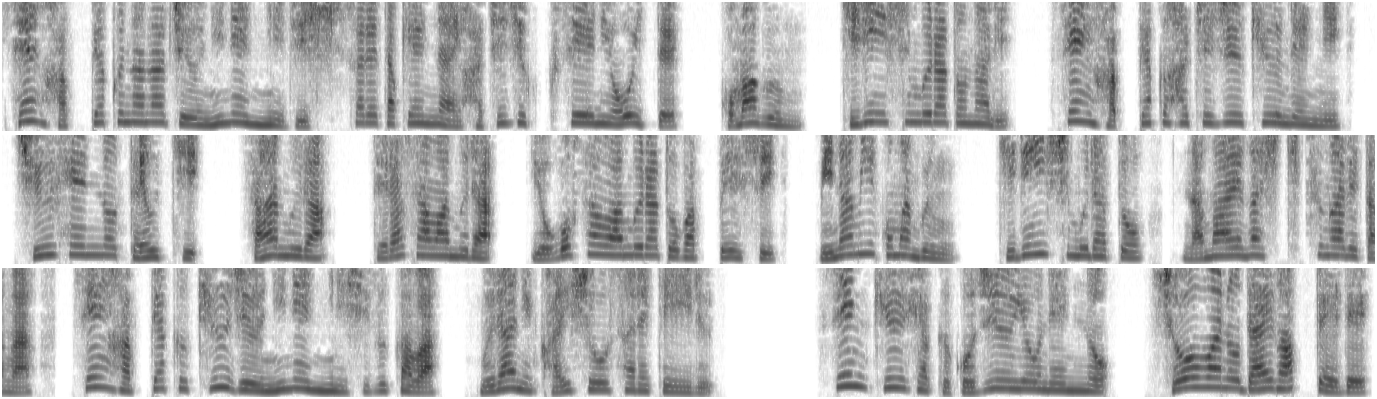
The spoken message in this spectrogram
1872年に実施された県内80区制において、駒郡、桐石村となり、1889年に周辺の手打ち、沢村、寺沢村、横沢村と合併し、南駒郡、桐石村と名前が引き継がれたが、1892年に静川村に改称されている。1954年の昭和の大合併で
